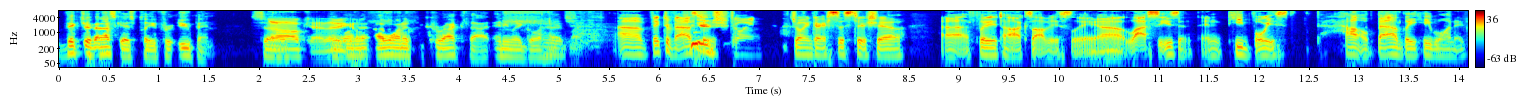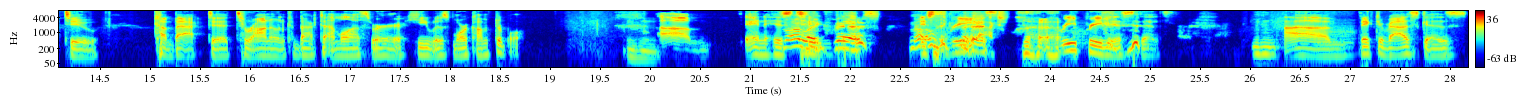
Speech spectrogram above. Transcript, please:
Victor Vázquez played for Eupen. So Oh, okay, there I, you go. wanted, I wanted to correct that. Anyway, go ahead. Mike. Uh, Victor Vázquez Huge. joined joined our sister show, uh, Footy Talks, obviously uh, last season, and he voiced how badly he wanted to come back to Toronto and come back to MLS where he was more comfortable. Mhm. Um, and his Not two- like this. Not his like three this. actually, three previous stints. Mhm. um, Victor Vázquez,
